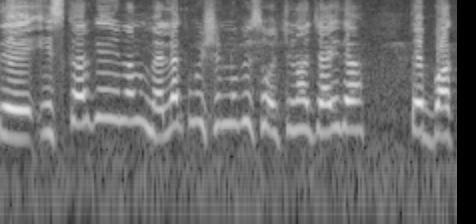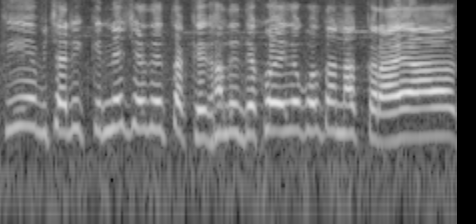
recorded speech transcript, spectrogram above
ਤੇ ਇਸ ਕਰਕੇ ਇਹਨਾਂ ਨੂੰ ਮਹਿਲਾ ਕਮਿਸ਼ਨ ਨੂੰ ਵੀ ਸੋਚਣਾ ਚਾਹੀਦਾ ਤੇ ਬਾਕੀ ਇਹ ਵਿਚਾਰੀ ਕਿੰਨੇ ਚਿਰ ਦੇ ਧੱਕੇ ਖਾਂਦੇ, ਦੇਖੋ ਇਹਦੇ ਕੋਲ ਤਾਂ ਨਾ ਕਿਰਾਇਆ,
